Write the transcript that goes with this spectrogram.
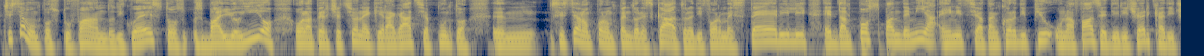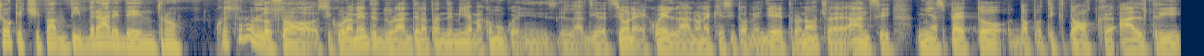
Ci stiamo un po' stufando di questo? Sbaglio io o la percezione che i ragazzi appunto ehm, si stiano un po' rompendo le scatole di forme sterili e dal post pandemia è iniziata ancora di più una fase di ricerca di ciò che ci fa vibrare dentro. Questo non lo so, sicuramente durante la pandemia, ma comunque la direzione è quella, non è che si torna indietro, no? Cioè, anzi, mi aspetto dopo TikTok altri,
